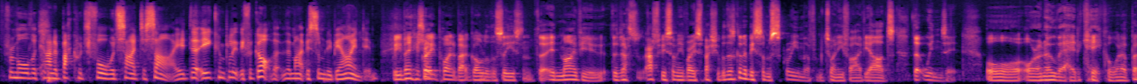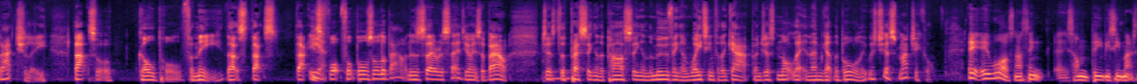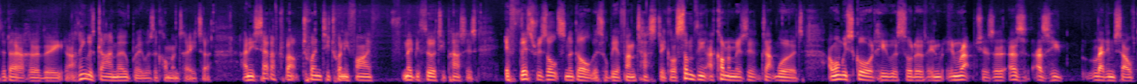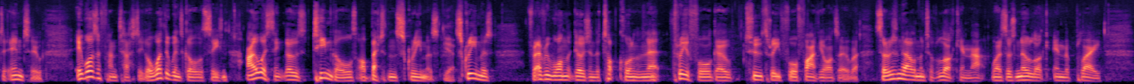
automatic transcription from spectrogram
from all the kind of backwards, forward, side to side that he completely forgot that there might be somebody behind him. But you make a So- great point about goal of the season. That, in my view, there has has to be something very special. But there's going to be some screamer from 25 yards that wins it, or or an overhead kick or whatever. But actually, that sort of goal pull for me, that's that's that is Yeah. what football's all about. And as Sarah said, you know, it's about just the mm. pressing and the passing and the moving and waiting for the gap and just not letting them get the ball. It was just magical. It, it was, and I think it's on BBC Match of the Day. I heard the, I think it was Guy Mowbray was the commentator, and he said after about 20, 25, maybe 30 passes, if this results in a goal, this will be a fantastic, or something, I can't remember his exact words. And when we scored, he was sort of in, in raptures as, as he led himself to into. It was a fantastic it wins goal of the season, I always think those team goals are better than screamers. Yeah. Screamers, for every one that goes in the top corner of the net, three or four go two, three, four, five yards over. So there is an element of luck in that, whereas there's no luck in the play.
